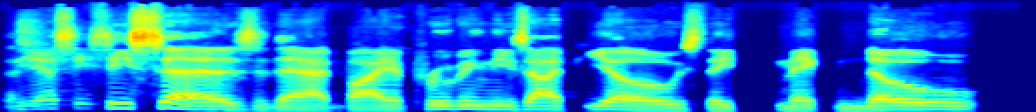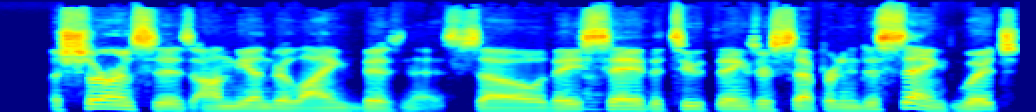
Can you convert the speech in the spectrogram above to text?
The SEC says that by approving these IPOs, they make no assurances on the underlying business. So they okay. say the two things are separate and distinct, which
